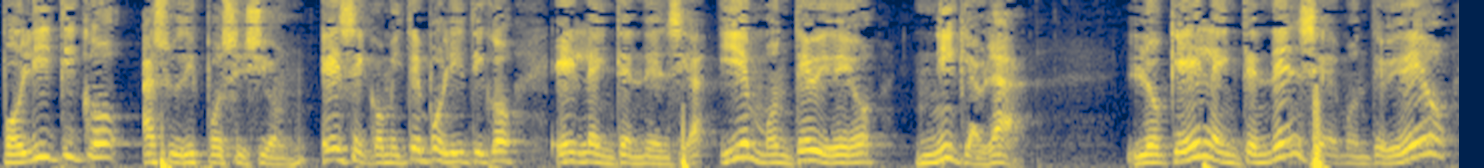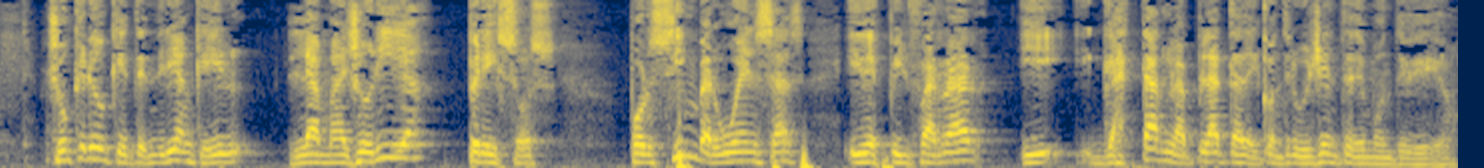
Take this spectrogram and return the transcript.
político a su disposición. Ese comité político es la intendencia y en Montevideo ni que hablar. Lo que es la intendencia de Montevideo yo creo que tendrían que ir la mayoría presos por sinvergüenzas y despilfarrar y gastar la plata del contribuyente de Montevideo.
